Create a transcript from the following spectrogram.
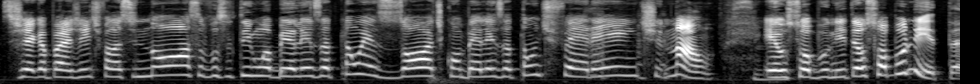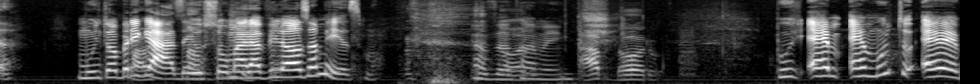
Você chega pra gente e fala assim, nossa, você tem uma beleza tão exótica, uma beleza tão diferente. Não, eu sou bonita, eu sou bonita. Muito obrigada, sou eu sou bonita. maravilhosa mesmo. Exatamente. Adoro. É, é muito. É,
